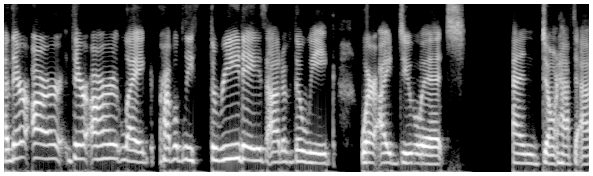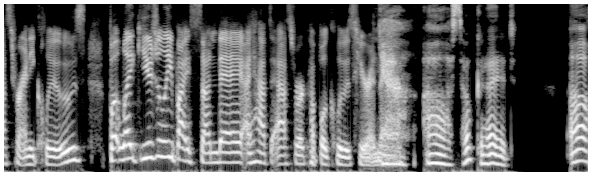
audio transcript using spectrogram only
There are there are like probably 3 days out of the week where I do it and don't have to ask for any clues, but like usually by Sunday I have to ask for a couple of clues here and there. Yeah. Oh, so good. Oh,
